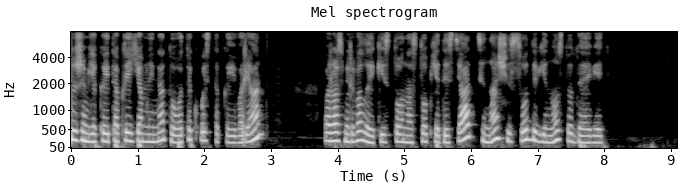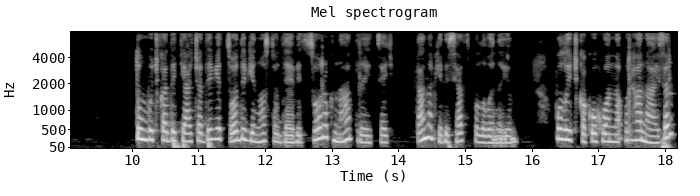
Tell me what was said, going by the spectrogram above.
Дуже м'який та приємний на дотик. Ось такий варіант. Розмір великий 100 на 150, ціна 699. Тумбочка дитяча 999, 40 на 30 та на 50 з половиною. Поличка кухонна органайзер.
